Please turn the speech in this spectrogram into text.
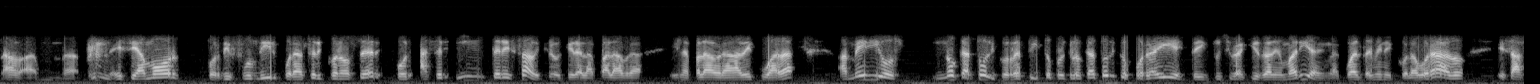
ese amor por difundir, por hacer conocer, por hacer interesar, creo que era la palabra, es la palabra adecuada, a medios no católicos, repito, porque los católicos por ahí, este, inclusive aquí Radio María, en la cual también he colaborado, esa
